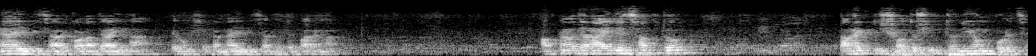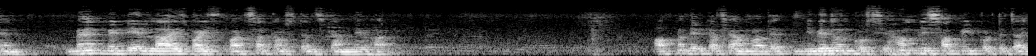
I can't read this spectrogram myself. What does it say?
ন্যায় বিচার করা যায় না এবং সেটা ন্যায় বিচার হতে পারে না। আপনারা যারা আইনের ছাত্র, তারা একটি শতসিদ্ধ নিয়ম পড়েছেন ম্যান মেটের lies by but circumstances can never আপনাদের কাছে আমরা নিবেদন করছি হামলি সাবমিট করতে চাই,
